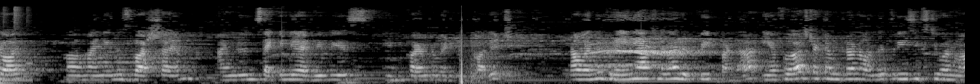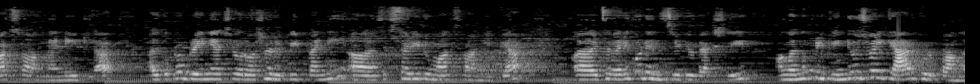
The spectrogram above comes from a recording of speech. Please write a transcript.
all, uh, my name is Varsha M. I'm doing second year MBBS in Coimbatore Medical College. நான் வந்து பிரெயினியாக்ல தான் ரிப்பீட் பண்ணேன். என் ஃபர்ஸ்ட் அட்டம்ப்ட்ல நான் வந்து த்ரீ சிக்ஸ்டி ஒன் மார்க்ஸ் வாங்கினேன் நீட்ல அதுக்கப்புறம் பிரெயினியாக்ஸ்ல ஒரு வருஷம் ரிப்பீட் பண்ணி சிக்ஸ் தேர்ட்டி டூ மார்க்ஸ் வாங்கியிருக்கேன். It's very good institute actually அங்க வந்து உங்களுக்கு இண்டிவிஜுவல் கேர் கொடுப்பாங்க.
